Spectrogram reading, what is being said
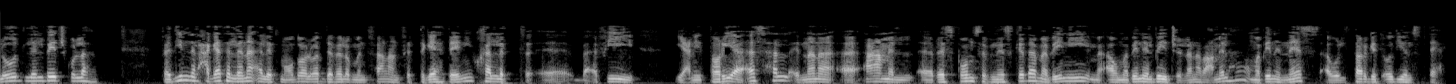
load لل page كلها. فدي من الحاجات اللي نقلت موضوع ال web development فعلا في اتجاه تاني وخلت بقى فيه يعني طريقة أسهل إن أنا أعمل responsiveness كده ما بيني أو ما بين ال page اللي أنا بعملها وما بين الناس أو ال target audience بتاعي.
